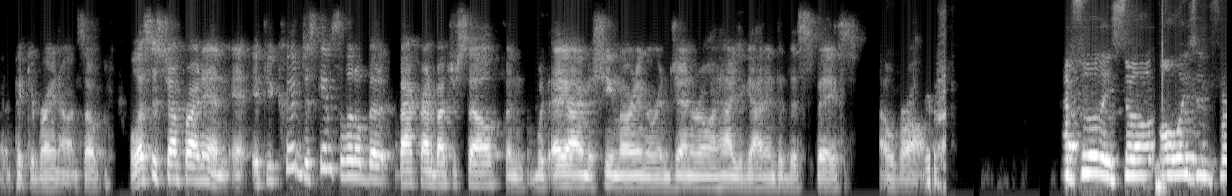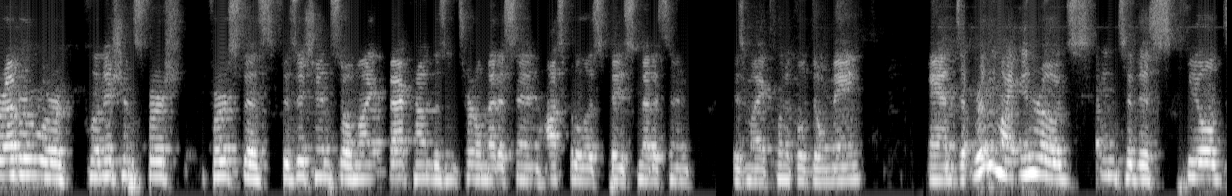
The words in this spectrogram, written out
to pick your brain on. So, well, let's just jump right in. If you could just give us a little bit of background about yourself and with AI, machine learning, or in general, and how you got into this space overall. Absolutely. So, always and forever, we're clinicians first. First, as physicians. So, my background is internal medicine, hospitalist-based medicine is my clinical domain. And really, my inroads into this field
